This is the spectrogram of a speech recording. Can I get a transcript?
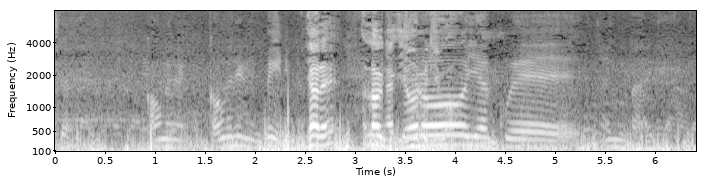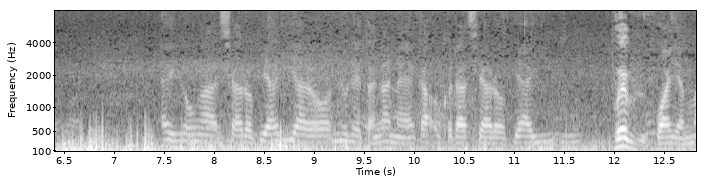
ဆက်ကောင်းနေကောင်းနေနေမေ့နေရတယ်အဲ့လောက်ငါကြီးပြောအရေးမကြီးပါတော့ဘူးရက်ွယ်အဲ့တော့ငါဆရာတော်ဘုရားကြီးကတော့မြို့နယ်တန်ခါနာယကဥက္ကဋ္ဌဆရာတော်ဘုရားကြီးဘွဲဘလူဝါယမ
